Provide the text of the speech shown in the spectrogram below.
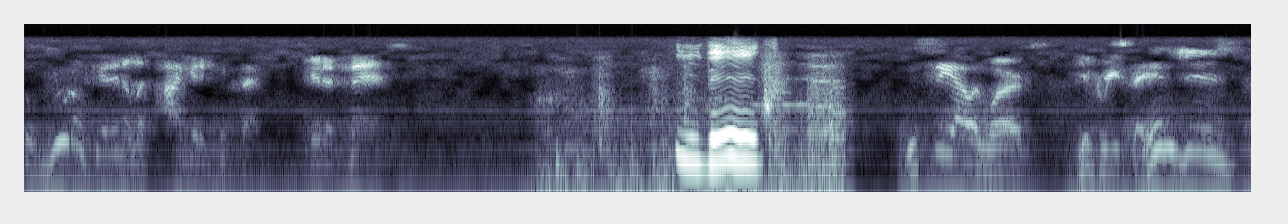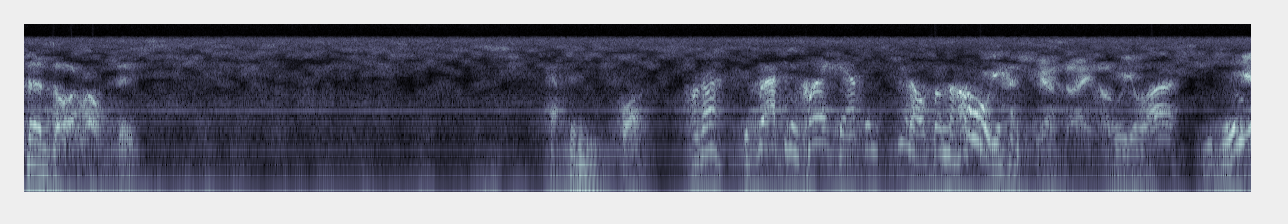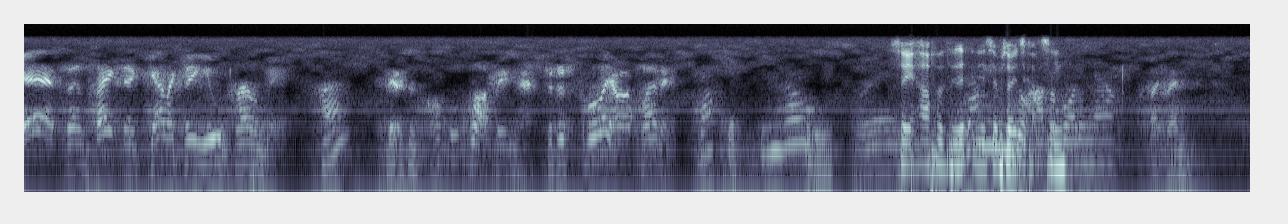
So you don't get in unless I get a kickback. In advance. You did. You see how it works? You grease the hinges, the door opens. The galaxy you found me. Huh? There's an awful plot being hatched to destroy our planet. Ratchet. No. So yeah, half of the, this episode is you're cutscene. hoverboarding now? My friend,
